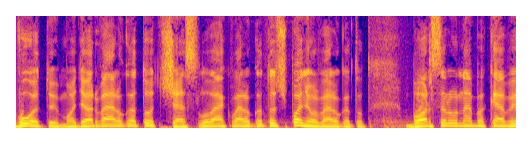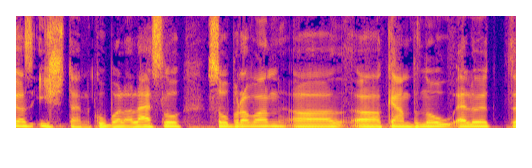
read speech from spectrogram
Volt ő magyar válogatott, csehszlovák válogatott, spanyol válogatott. Barcelonában kb. az Isten Kubala László szobra van a, a Camp Nou előtt,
